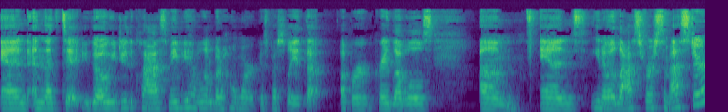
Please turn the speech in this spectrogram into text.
and, and that's it. You go, you do the class, maybe you have a little bit of homework, especially at the upper grade levels. Um, and, you know, it lasts for a semester.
